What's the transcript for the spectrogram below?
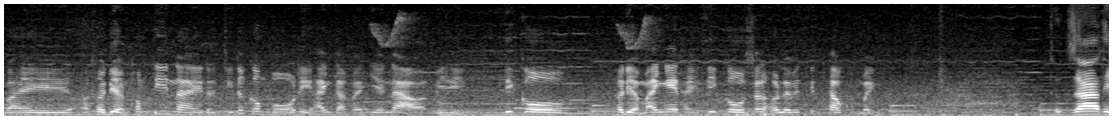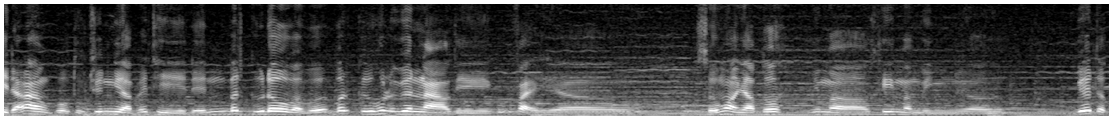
Vậy ở thời điểm thông tin này được chính thức công bố thì anh cảm thấy như thế nào? Vì Zico, thời điểm anh nghe thấy Zico sẽ là huấn luyện viên tiếp theo của mình. Thực ra thì đã là một cầu thủ chuyên nghiệp ấy thì đến bất cứ đâu và với bất cứ huấn luyện viên nào thì cũng phải uh, sớm hòa nhập thôi. Nhưng mà khi mà mình uh, biết được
